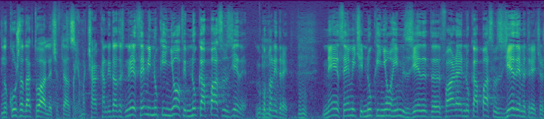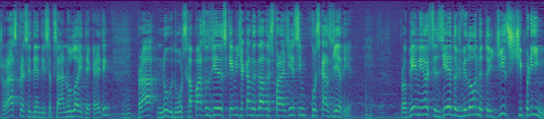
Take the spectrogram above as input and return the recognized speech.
Në kushtet aktuale që flasim. Po jo, me çfarë kandidatësh? Ne themi nuk i njohim, nuk ka pasur zgjedhje. Më mhm. kuptoni drejt. Mhm. Ne themi që nuk i njohim zgjedhjet fare, nuk ka pasur zgjedhje me 30 qershor. As presidenti sepse anuloi dekretin, mhm. pra nuk duhet të ka pasur zgjedhje, s'kemi ça kandidatësh paraqesim kur s'ka zgjedhje. Problemi është që zgjedhjet do zhvillohen në të gjithë Shqipërinë.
